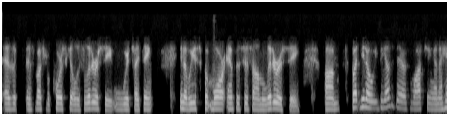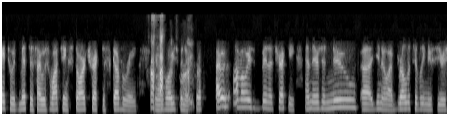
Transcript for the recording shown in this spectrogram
as a as much of a core skill as literacy, which I think, you know, we used to put more emphasis on literacy. Um, but you know, the other day I was watching, and I hate to admit this, I was watching Star Trek Discovery. And I've always been right. a I was I've always been a Trekkie, and there's a new, uh, you know, a relatively new series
